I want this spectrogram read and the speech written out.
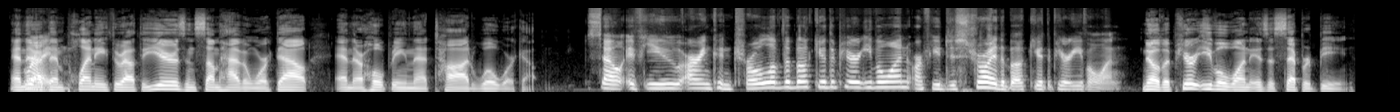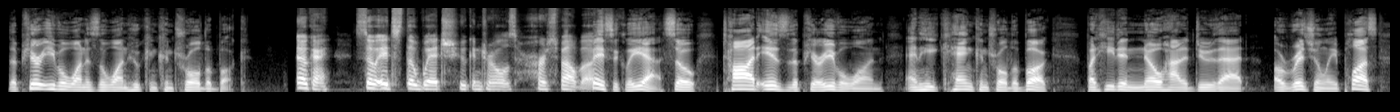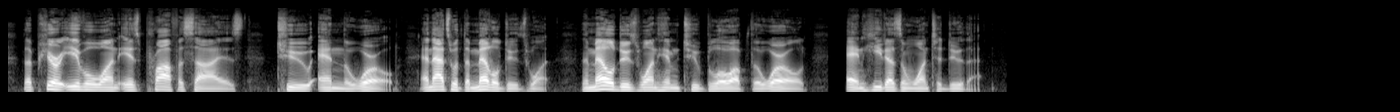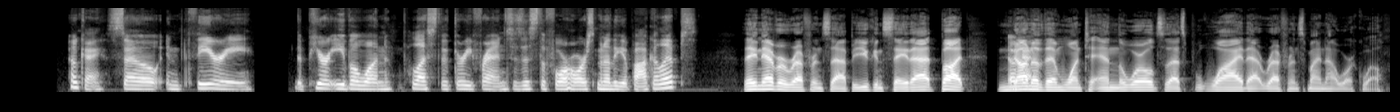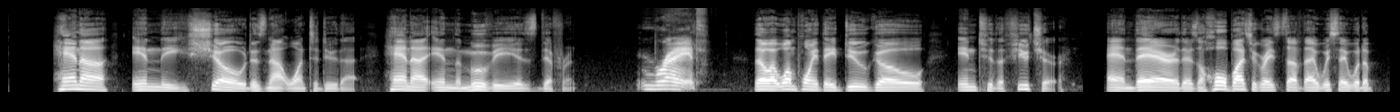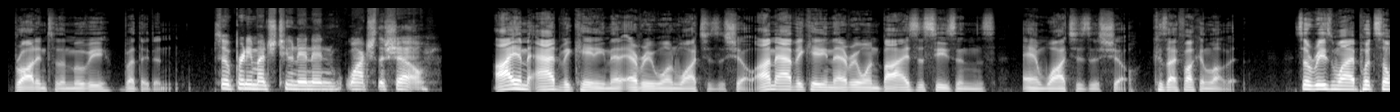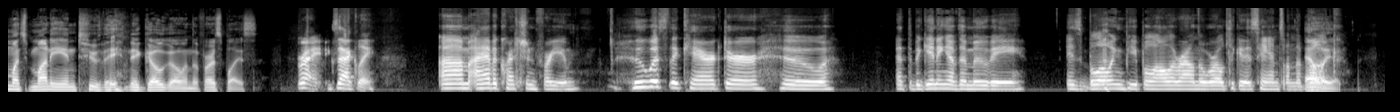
And there right. have been plenty throughout the years, and some haven't worked out, and they're hoping that Todd will work out. So if you are in control of the book, you're the pure evil one, or if you destroy the book, you're the pure evil one. No, the pure evil one is a separate being. The pure evil one is the one who can control the book. Okay. So it's the witch who controls her spell book. Basically, yeah. So Todd is the pure evil one and he can control the book, but he didn't know how to do that originally. Plus, the pure evil one is prophesized to end the world. And that's what the metal dudes want. The metal dudes want him to blow up the world, and he doesn't want to do that. Okay, so in theory, the pure evil one plus the three friends, is this the four horsemen of the apocalypse? They never reference that, but you can say that. But none okay. of them want to end the world, so that's why that reference might not work well. Hannah in the show does not want to do that. Hannah in the movie is different. Right. Though at one point they do go into the future. And there, there's a whole bunch of great stuff that I wish they would have brought into the movie, but they didn't. So pretty much tune in and watch the show. I am advocating that everyone watches the show. I'm advocating that everyone buys the seasons and watches this show because I fucking love it. It's the reason why I put so much money into the Indiegogo in the first place. Right, exactly. Um, I have a question for you. Who was the character who at the beginning of the movie is blowing people all around the world to get his hands on the book. Elliot.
